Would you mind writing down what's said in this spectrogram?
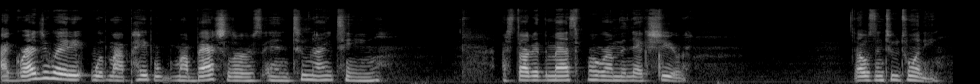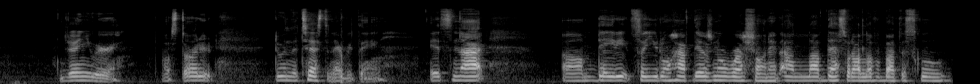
I graduated with my paper, my bachelor's in 2019 I started the master program the next year. That was in 220, January. I started doing the test and everything. It's not um, dated, so you don't have. There's no rush on it. I love. That's what I love about the school.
